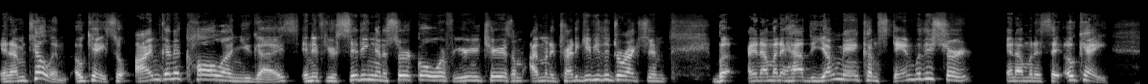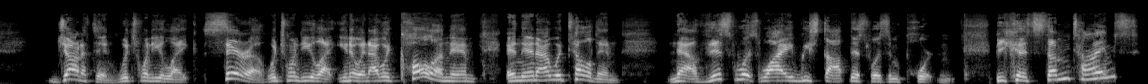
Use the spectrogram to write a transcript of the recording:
And I'm telling, okay, so I'm gonna call on you guys, and if you're sitting in a circle or if you're in your chairs, I'm, I'm gonna try to give you the direction. But and I'm gonna have the young man come stand with his shirt, and I'm gonna say, okay. Jonathan, which one do you like? Sarah, which one do you like? You know, and I would call on them and then I would tell them, now this was why we stopped. This was important because sometimes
